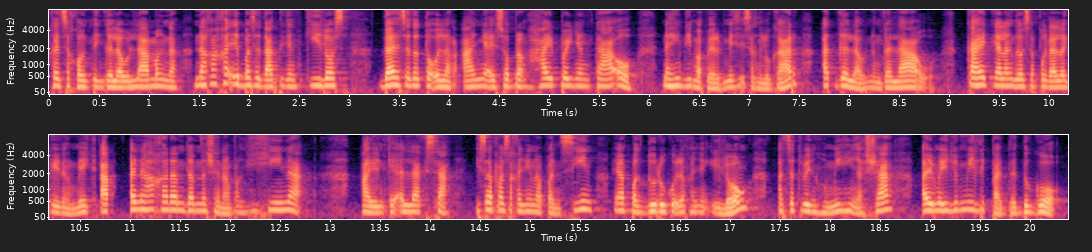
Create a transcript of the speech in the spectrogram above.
kahit sa konting galaw lamang na nakakaiba sa dati niyang kilos dahil sa totoo lang anya ay sobrang hyper niyang tao na hindi mapermis isang lugar at galaw ng galaw. Kahit nga lang daw sa paglalagay ng makeup ay nakakaramdam na siya ng panghihina. Ayon kay Alexa, isa pa sa kanyang napansin ay ang pagdurugo ng kanyang ilong at sa tuwing humihinga siya ay may lumilipad na dugo.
